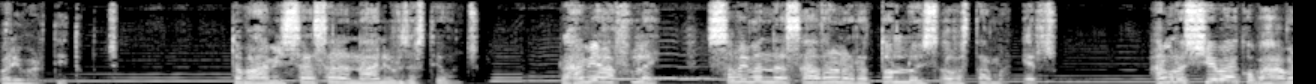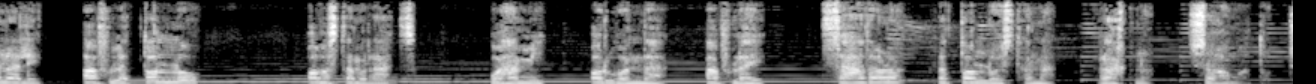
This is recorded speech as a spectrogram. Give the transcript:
परिवर्तित हुन्छ। तब हामी सासाना नानीहरू जस्तै हुन्छौँ र हामी आफूलाई सबैभन्दा साधारण र तल्लो अवस्थामा हेर्छौँ। हाम्रो सेवाको भावनाले आफूलाई तल्लो अवस्थामा राख्छ। वा हामी अरूभन्दा आफूलाई साधारण र तल्लो स्थानमा राख्न सहमत हुन्छ।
